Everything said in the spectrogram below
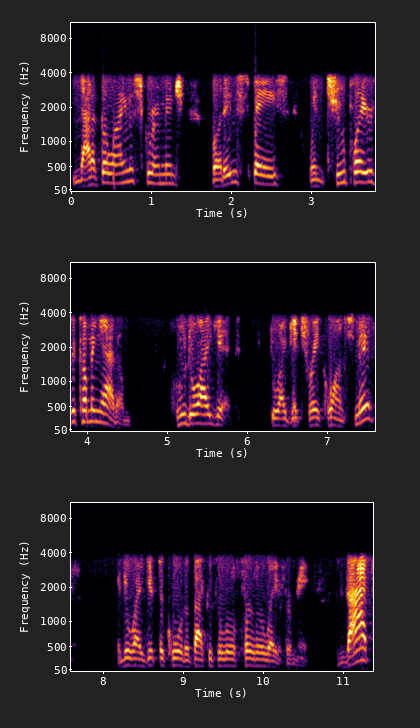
not at the line of scrimmage, but in space when two players are coming at him. Who do I get? Do I get Tre'Quan Smith or do I get the quarterback who's a little further away from me? That's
